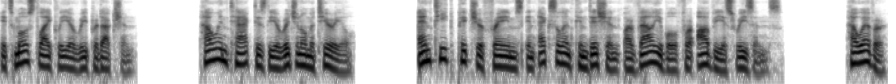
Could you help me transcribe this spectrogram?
it's most likely a reproduction. How intact is the original material? Antique picture frames in excellent condition are valuable for obvious reasons. However,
